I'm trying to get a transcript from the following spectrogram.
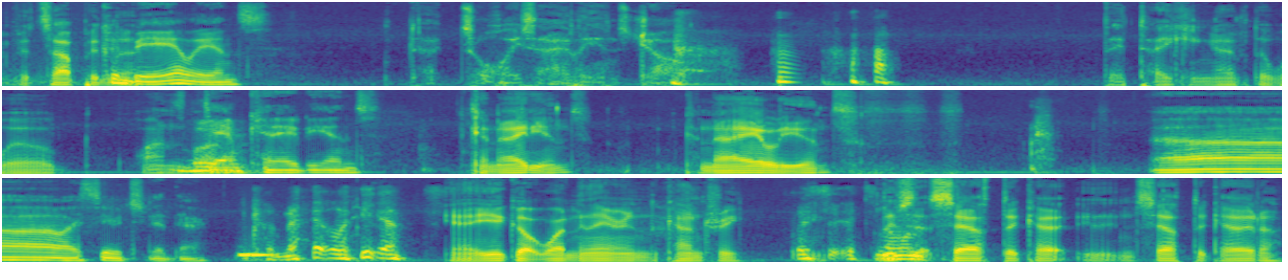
if it's up in the Could the, be aliens. It's always aliens' job. They're taking over the world one by Damn Canadians. Canadians, Canalians. Oh, I see what you did there. Canadians. Yeah, you got one there in the country. It's, it's Lives known- at South Dakota in South Dakota.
